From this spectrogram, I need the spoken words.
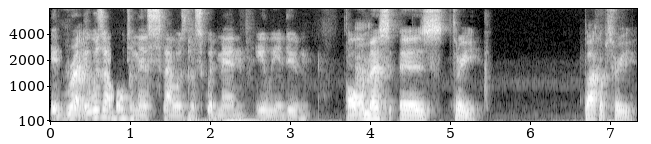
It- right. It was um, Ultimis that was the Squidman alien dude. Ultimis is three. Black Ops Three.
